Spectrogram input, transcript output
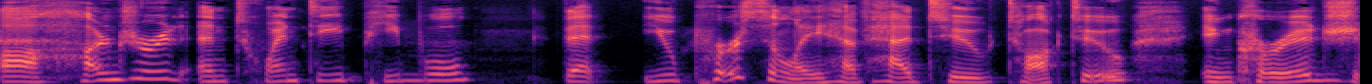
a hundred and twenty people that you personally have had to talk to, encourage,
